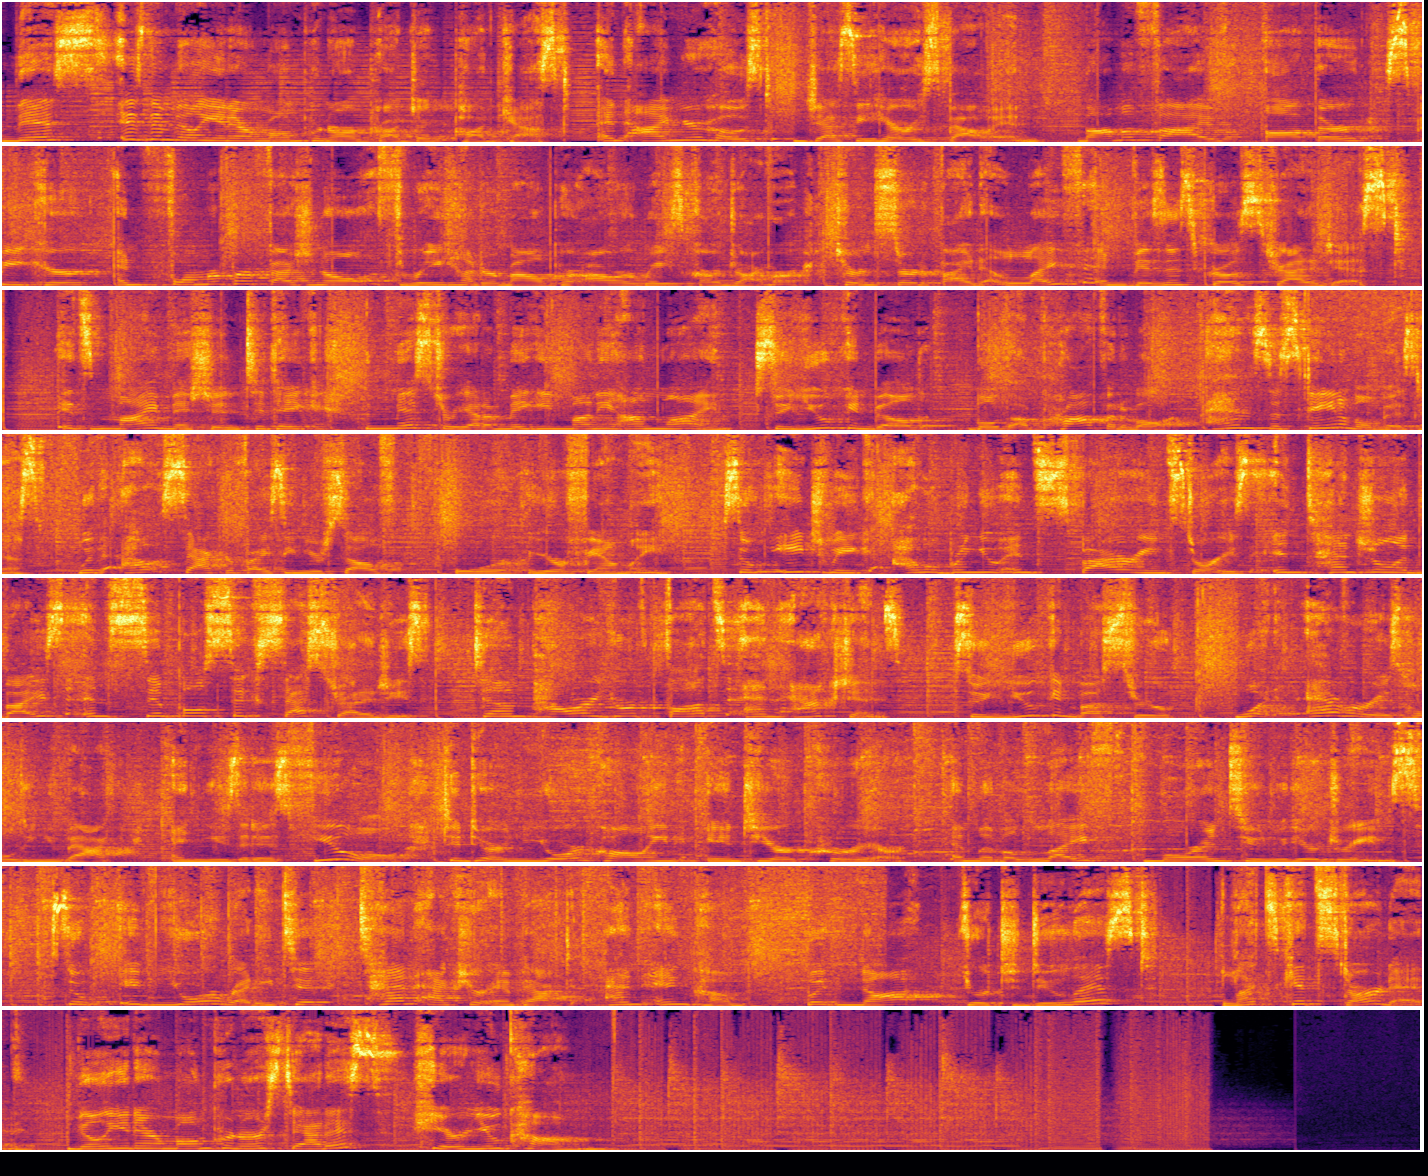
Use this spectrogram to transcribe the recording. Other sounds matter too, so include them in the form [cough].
This is the Millionaire Mompreneur Project podcast, and I'm your host, Jessie Harris Bouton, of five, author, speaker, and former professional 300 mile per hour race car driver turned certified life and business growth strategist. It's my mission to take the mystery out of making money online so you can build both a profitable and sustainable business without sacrificing yourself or your family. So each week, I will bring you inspiring stories, intentional advice, and simple success strategies to empower your thoughts and actions so you can bust through whatever is holding you back and use it as fuel to turn your calling into your career and live a life more in tune with your dreams. So if you're ready to 10x your impact and income, but not your to do list, let's get started. Millionaire mompreneur status, here you come.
